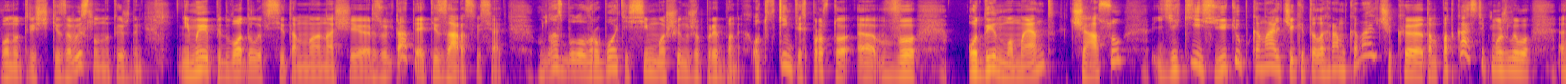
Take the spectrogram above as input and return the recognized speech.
воно трішки зависло на тиждень. І ми підводили всі там наші результати, які зараз висять. У нас було в роботі сім машин вже придбаних. От вкиньтесь просто в один момент часу якийсь youtube канальчик і телеграм-канальчик, е, там подкастик, можливо, е,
